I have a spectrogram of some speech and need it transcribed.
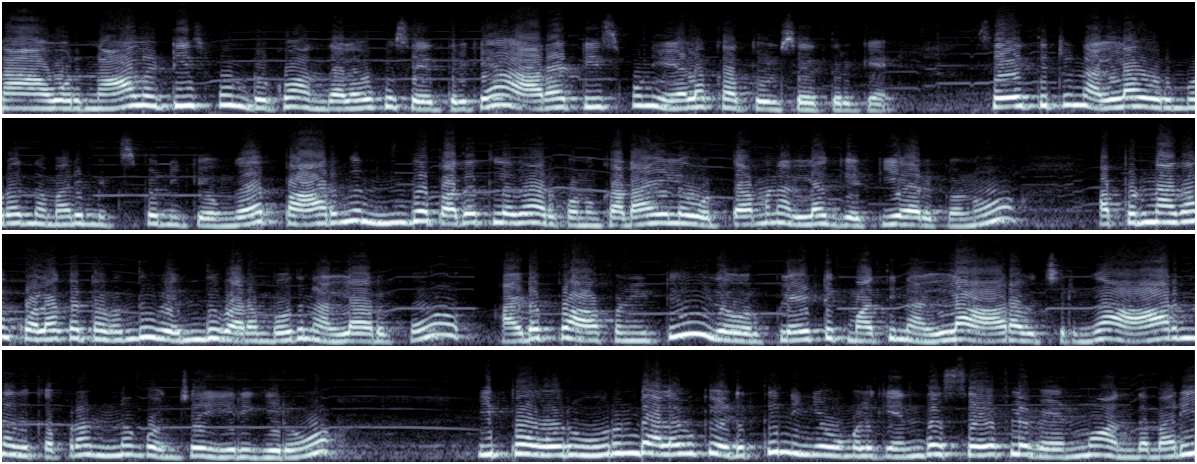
நான் ஒரு நாலு டீஸ்பூன் இருக்கும் அந்த அளவுக்கு சேர்த்துருக்கேன். அரை டீஸ்பூன் ஏலக்காய் தூள் சேர்த்துருக்கேன். சேர்த்துட்டு நல்லா ஒரு முறை இந்த மாதிரி மிக்ஸ் பண்ணிக்கோங்க. பாருங்கள் இந்த பதத்தில் தான் இருக்கணும். கடாயில் ஒட்டாமல் நல்லா கெட்டியாக இருக்கணும். அப்படின்னா தான் கொலக்கட்டை வந்து வெந்து வரும்போது நல்லாயிருக்கும் அடுப்பை ஆஃப் பண்ணிவிட்டு இதை ஒரு பிளேட்டுக்கு மாற்றி நல்லா ஆற வச்சுருங்க. ஆறுனதுக்கப்புறம் இன்னும் கொஞ்சம் இறுகிரும் இப்போ ஒரு உருண்டை அளவுக்கு எடுத்து நீங்கள் உங்களுக்கு எந்த சேஃபில் வேணுமோ அந்த மாதிரி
